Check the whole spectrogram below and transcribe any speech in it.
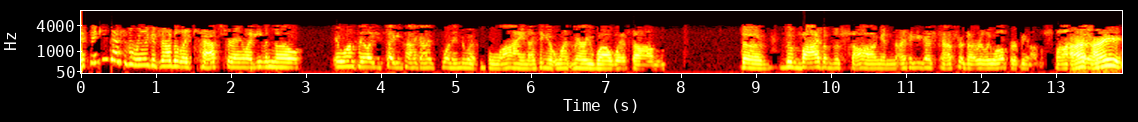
I think you guys did a really good job at like capturing like even though it wasn't like you said you kinda guys went into it blind, I think it went very well with um the the vibe of the song and I think you guys captured that really well for being on the spot. I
